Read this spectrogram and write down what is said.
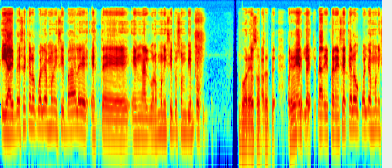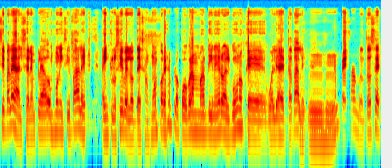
y, hay veces que los guardias municipales este, en algunos municipios son bien poquitos. Por eso. la diferencia es que los guardias municipales, al ser empleados municipales, e inclusive los de San Juan, por ejemplo, cobran más dinero algunos que guardias estatales. Empezando. Entonces,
